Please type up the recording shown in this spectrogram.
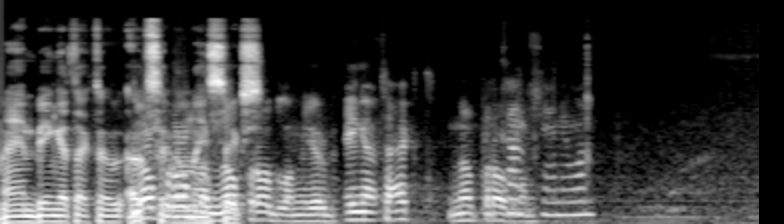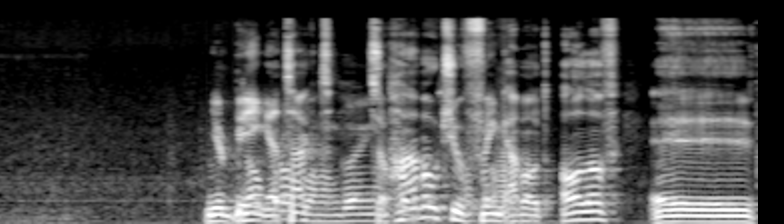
I am being attacked o- No outside problem, no problem. You're being attacked. No I problem. can't see anyone. You're being No attacked. So how about you think problem. about all of uh,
